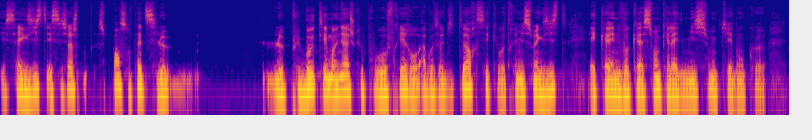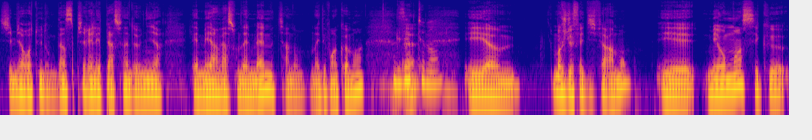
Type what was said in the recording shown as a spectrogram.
et ça existe. Et c'est ça, je pense en fait, c'est le, le plus beau témoignage que vous pouvez offrir à vos auditeurs, c'est que votre émission existe et qu'elle a une vocation, qu'elle a une mission qui est donc, euh, si bien retenu, donc d'inspirer les personnes à devenir les meilleures versions d'elles-mêmes. Tiens, donc on a des points communs. Exactement. Euh, et euh, moi, je le fais différemment mais au moins, c'est que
